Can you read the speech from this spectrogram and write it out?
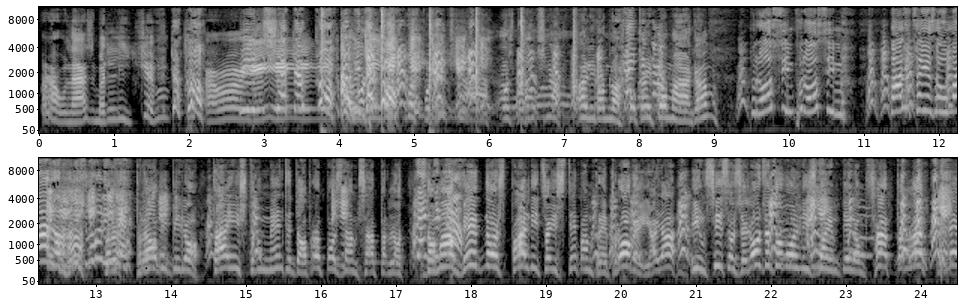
ravna z mrličem? Tako in še tako. A, gospo- Gospodična, gospodična, ali vam lahko kaj pomagam? Prosim, prosim. Umaro, izvolite. Pr- Prav bi bilo, ta inštrument dobro poznam, saprlot. Doma vedno s palico iztepam preproge, ja, ja, in vsi so zelo zadovoljni s mojim delom, saprlot. Ne,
